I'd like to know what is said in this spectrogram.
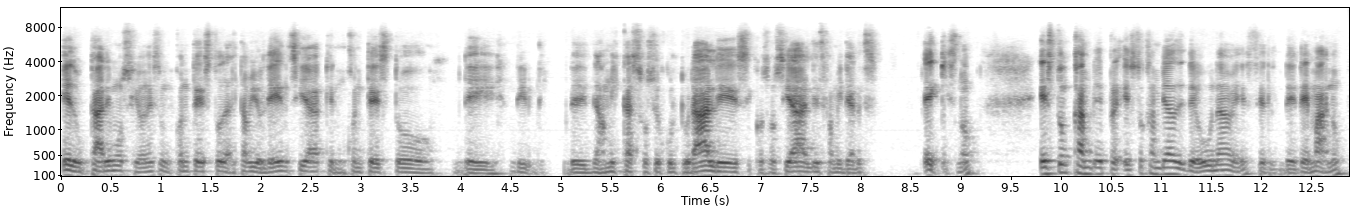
educar emociones en un contexto de alta violencia que en un contexto de, de dinámicas socioculturales, psicosociales, familiares X, ¿no? Esto cambia, esto cambia de una vez, de, mano,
